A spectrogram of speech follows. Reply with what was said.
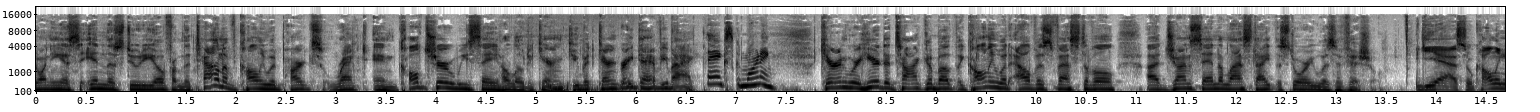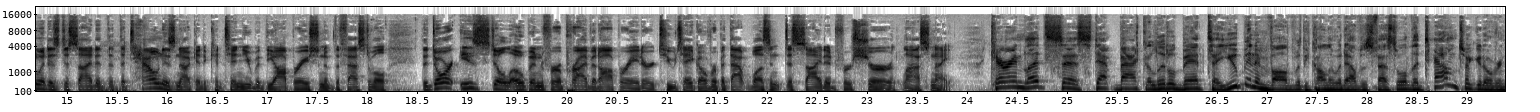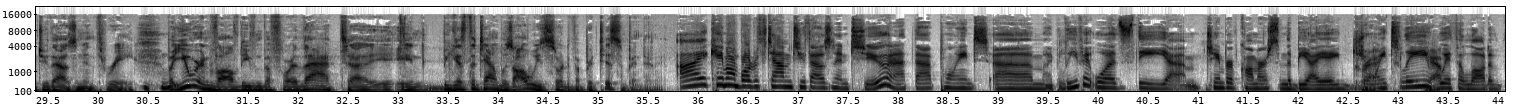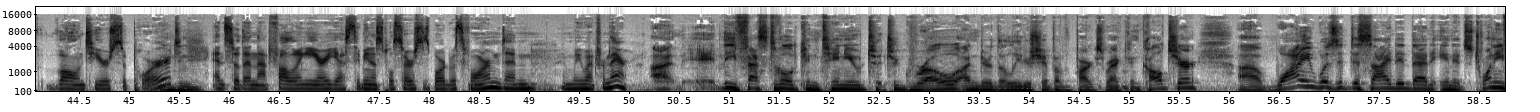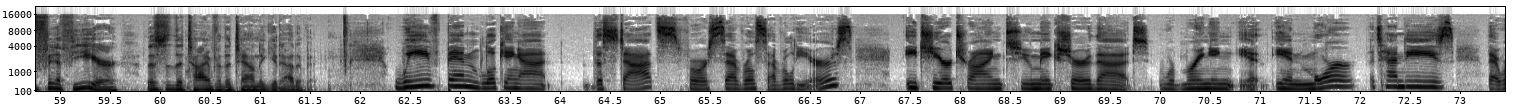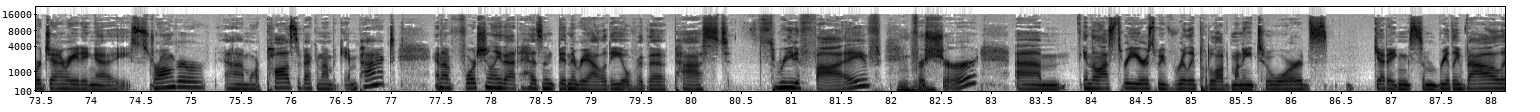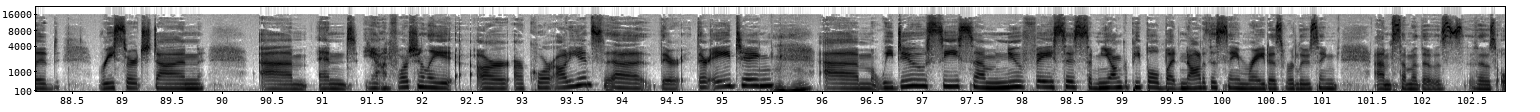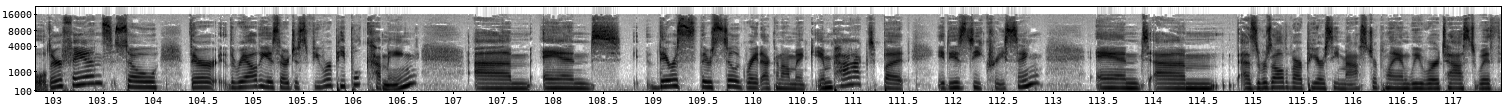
joining us in the studio from the town of Collingwood Parks Rec and Culture. We say hello to Karen Cubitt. Karen, great to have you back. Thanks. Good morning. Karen, we're here to talk about the Collingwood Elvis Festival. Uh, John Sandham last night, the story was official. Yeah, so Collingwood has decided that the town is not going to continue with the operation of the festival. The door is still open for a private operator to take over, but that wasn't decided for sure last night. Karen, let's uh, step back a little bit. Uh, you've been involved with the Collingwood Elvis Festival. The town took it over in 2003, mm-hmm. but you were involved even before that uh, in, because the town was always sort of a participant in it. I came on board with the town in 2002, and at that point, um, I believe it was the um, Chamber of Commerce and the BIA Correct. jointly yep. with a lot of volunteer support. Mm-hmm. And so then that following year, yes, the Municipal Services Board was formed, and, and we went from there. Uh, the festival continued to, to grow under the leadership of Parks, Rec, and Culture. Uh, why was it decided that in its 25th year, this is the time for the town to get out of it? We've been looking at the stats for several, several years. Each year, trying to make sure that we're bringing in more attendees, that we're generating a stronger, uh, more positive economic impact. And unfortunately, that hasn't been the reality over the past three to 5 mm-hmm. for sure. Um, in the last three years, we've really put a lot of money towards getting some really valid research done. Um, and yeah, unfortunately, our, our core audience uh, they're they're aging. Mm-hmm. Um, we do see some new faces, some younger people, but not at the same rate as we're losing um, some of those those older fans. So there, the reality is there are just fewer people coming, um, and there's there's still a great economic impact, but it is decreasing. And um, as a result of our PRC master plan, we were tasked with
